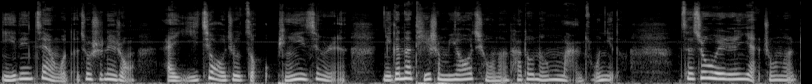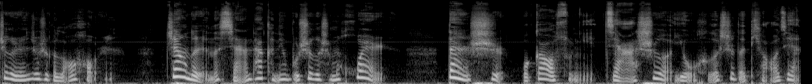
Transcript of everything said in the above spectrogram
你一定见过的，就是那种哎一叫就走、平易近人，你跟他提什么要求呢，他都能满足你的。在周围人眼中呢，这个人就是个老好人。这样的人呢，显然他肯定不是个什么坏人。但是我告诉你，假设有合适的条件，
